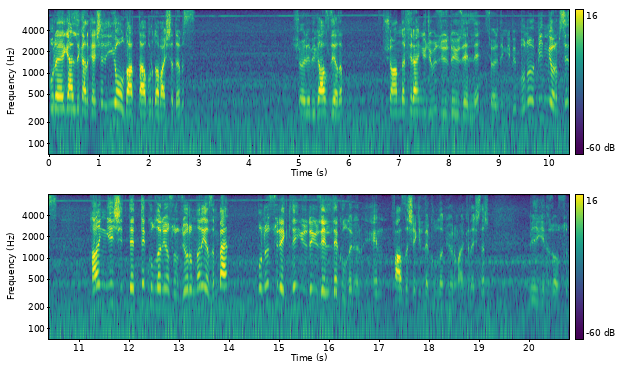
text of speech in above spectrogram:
Buraya geldik arkadaşlar. İyi oldu hatta burada başladığımız. Şöyle bir gazlayalım. Şu anda fren gücümüz %150 söylediğim gibi. Bunu bilmiyorum siz hangi şiddette kullanıyorsunuz yorumları yazın. Ben bunu sürekli %150'de kullanıyorum. En fazla şekilde kullanıyorum arkadaşlar. Bilginiz olsun.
